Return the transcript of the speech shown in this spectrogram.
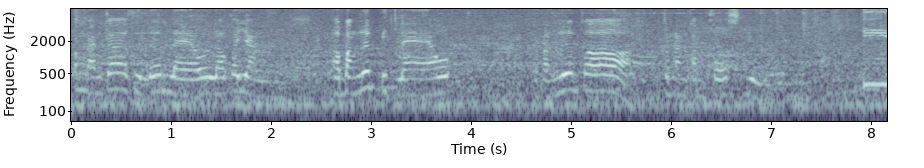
ตรงนั้นก็คือเริ่มแล้วแล้วก็ยังเอาบางเรื่องปิดแล้วแต่บางเรื่องก็กำลังทำโพสต์อยู่อะไรอย่างเงี้ยค่ะที่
